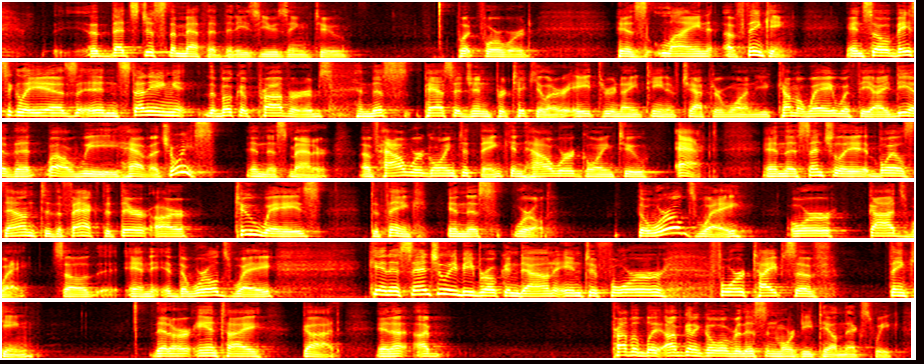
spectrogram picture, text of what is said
uh, that's just the method that he's using to put forward his line of thinking. And so basically, as in studying the book of Proverbs, and this passage in particular, 8 through 19 of chapter 1, you come away with the idea that, well, we have a choice in this matter of how we're going to think and how we're going to act. And essentially, it boils down to the fact that there are two ways to think in this world the world's way or God's way. So, and the world's way can essentially be broken down into four, four types of thinking that are anti God. And I, I probably, I'm going to go over this in more detail next week.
